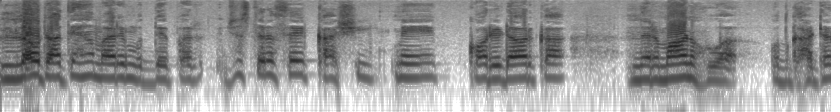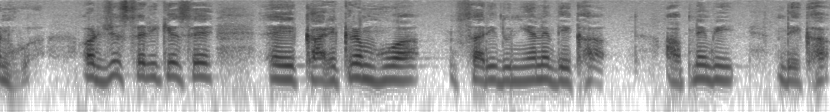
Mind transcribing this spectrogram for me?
लौट आते हैं हमारे मुद्दे पर। जिस तरह से काशी में कॉरिडोर का निर्माण हुआ, उद्घाटन हुआ, और जिस तरीके से कार्यक्रम हुआ, सारी दुनिया ने देखा, आपने भी देखा,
